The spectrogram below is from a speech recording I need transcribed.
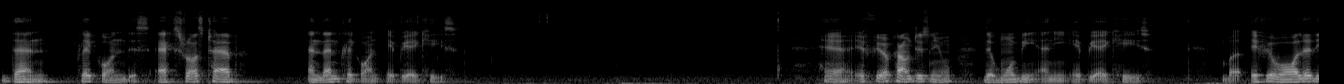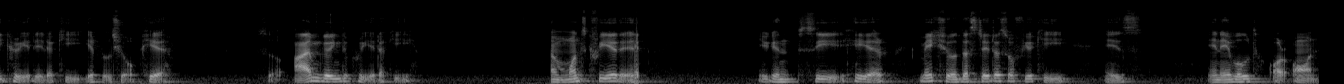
then click on this extras tab, and then click on API keys. Here, if your account is new, there won't be any API keys but if you've already created a key it will show up here. So I'm going to create a key. And once created you can see here make sure the status of your key is enabled or on.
